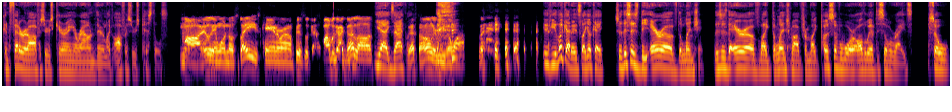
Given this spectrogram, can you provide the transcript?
Confederate officers carrying around their like officers' pistols. Nah, they didn't want no slaves carrying around pistols. That's why we got gun laws. Yeah, exactly. That's the only reason why. if you look at it, it's like, okay, so this is the era of the lynching. This is the era of like the lynch mob from like post Civil War all the way up to civil rights. So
